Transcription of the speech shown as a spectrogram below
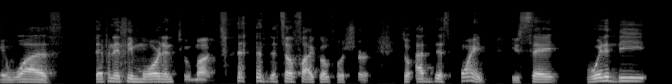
it was definitely more than two months the sales cycle for sure. So at this point, you say, would it be?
